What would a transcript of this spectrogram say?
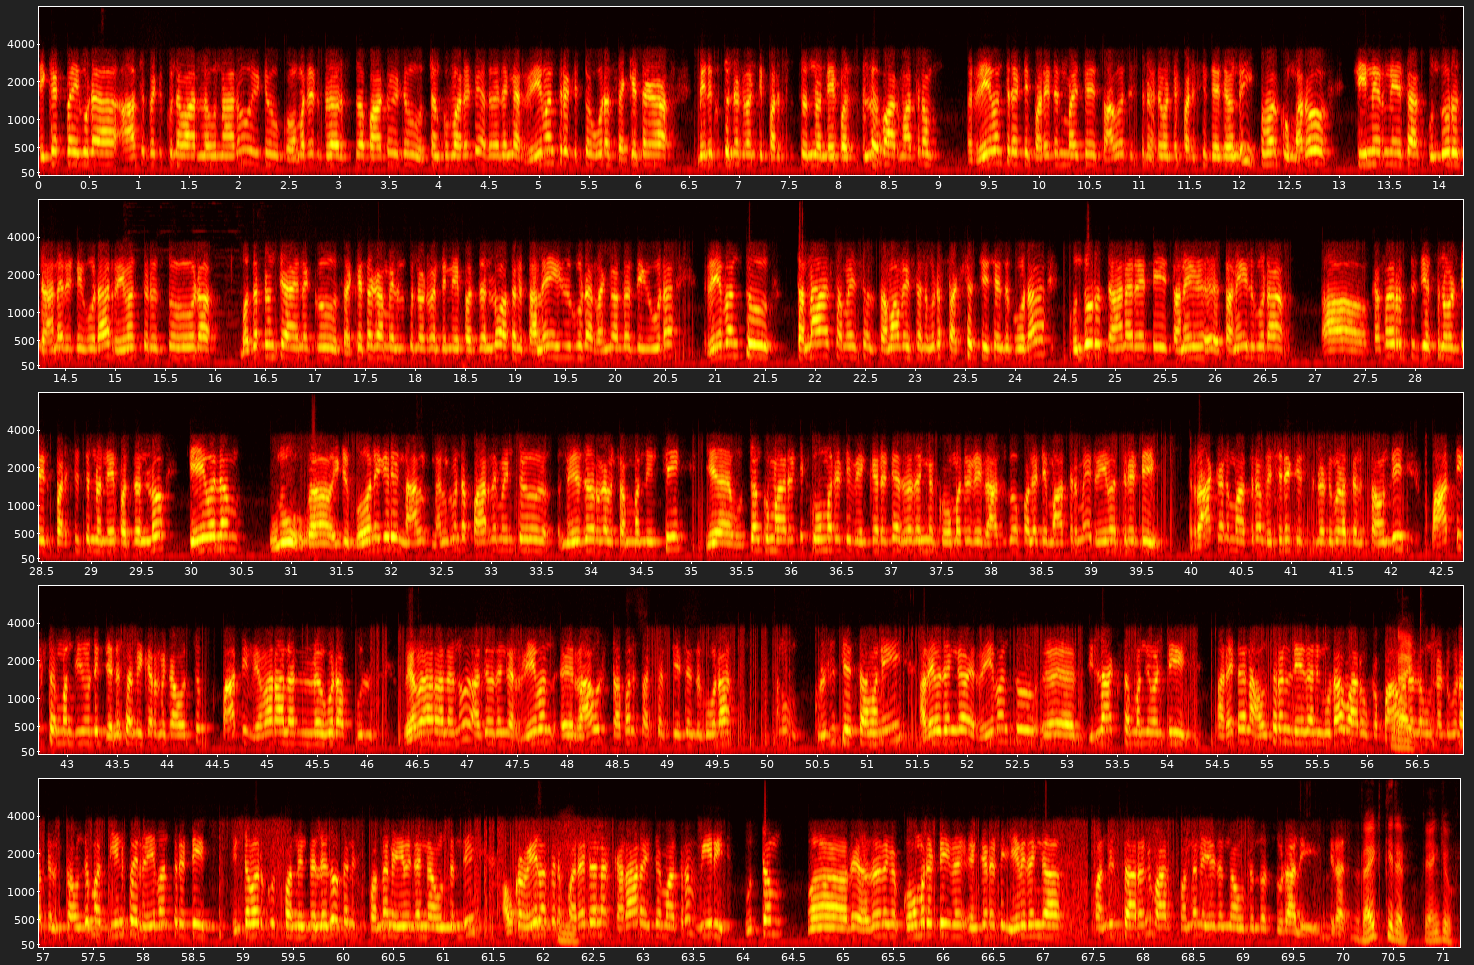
టికెట్ పై కూడా ఆశ పెట్టుకున్న వాళ్ళు ఉన్నారు. ఇటు కోమరెడ్డి బ్రదర్స్తో పాటు ఇటు ఉత్తమ్ కుమార్ రెడ్డి అదేవిధంగా రేవంత్ రెడ్డితో కూడా సఖ్యతగా వెనుకుతున్నటువంటి పరిస్థితి ఉన్న నేపథ్యంలో వారు మాత్రం రేవంత్ రెడ్డి పర్యటన అయితే స్వాగతిస్తున్నటువంటి పరిస్థితి అయితే ఉంది. ఇప్పటివరకు మరో సీనియర్ నేత కుందూరు జానారెడ్డి కూడా రేవంత్ రెడ్డితో కూడా మొదటి నుంచి ఆయనకు సఖ్యతగా మెలుగుతున్నటువంటి నేపథ్యంలో అతని తలయిలు కూడా రంగంలో దిగి కూడా రేవంత్ సన్నా సమావేశ సమావేశాన్ని కూడా సక్సెస్ చేసేందుకు కూడా కుందూరు జానారెడ్డి తన తనయులు కూడా ఆ కసరత్తు చేస్తున్నటువంటి పరిస్థితి ఉన్న నేపథ్యంలో కేవలం ఇటు భువనగిరి నల్- నల్గొండ పార్లమెంటు నియోజకవర్గాలకు సంబంధించి ఉత్తమ్ కుమార్ రెడ్డి కోమరెడ్డి వెంకరెడ్డి అదేవిధంగా కోమరెడ్డి రాజగోపాల్ రెడ్డి మాత్రమే రేవంత్ రెడ్డి రాకను మాత్రం వ్యతిరేకిస్తున్నట్టు కూడా తెలుస్తా ఉంది. పార్టీకి సంబంధించిన జన సమీకరణ కావచ్చు పార్టీ వ్యవహారాలలో కూడా వ్యవహారాలను అదేవిధంగా రేవంత్ రాహుల్ సభను సక్సెస్ చేసేందుకు కూడా కృషి చేస్తామని అదేవిధంగా రేవంత్ జిల్లాకు సంబంధించి పర్యటన అవసరం లేదని కూడా వారు ఒక భావనలో ఉన్నట్టు కూడా తెలుస్తా ఉంది. మరి దీనిపై రేవంత్ రెడ్డి ఇంతవరకు స్పందించలేదు. అతని స్పందన ఏ విధంగా ఉంటుంది. ఒకవేళ అతని పర్యటన ఖరారు అయితే మాత్రం వీరి ఉత్తమ్ అదేవిధంగా కోమరెడ్డి వెంకరెడ్డి ఏ విధంగా స్పందిస్తారని వారి స్పందన ఏ విధంగా ఉంటుందో చూడాలి రైట్ కిరణ్ థ్యాంక్ యూ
